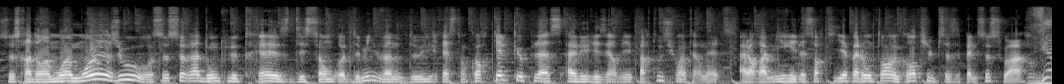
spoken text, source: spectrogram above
Ce sera dans un mois moins un jour, ce sera donc le 13 décembre 2022, il reste encore quelques places à les réserver partout sur internet. Alors Amir il a sorti il y a pas longtemps un grand tube, ça s'appelle Ce Soir. Viens,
